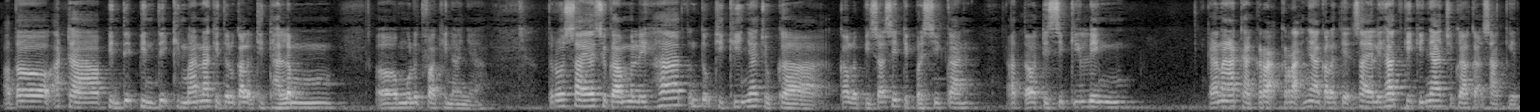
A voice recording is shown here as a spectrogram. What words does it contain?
Atau ada bintik-bintik gimana gitu loh kalau di dalam eh, mulut vaginanya. Terus saya juga melihat untuk giginya juga kalau bisa sih dibersihkan atau disikiling. Karena ada kerak-keraknya. Kalau saya lihat giginya juga agak sakit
